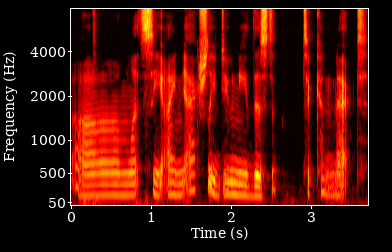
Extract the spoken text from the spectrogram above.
um, let's see. I actually do need this to, to connect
